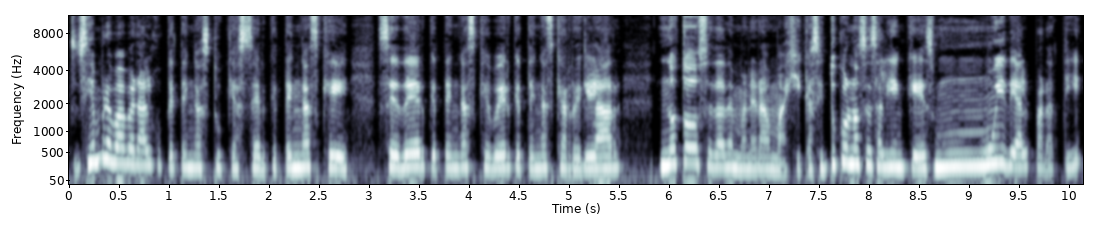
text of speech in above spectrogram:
siempre va a haber algo que tengas tú que hacer, que tengas que ceder, que tengas que ver, que tengas que arreglar. No todo se da de manera mágica. Si tú conoces a alguien que es muy ideal para ti,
